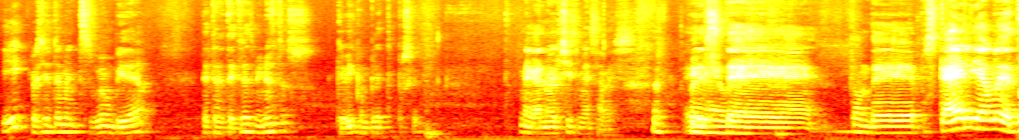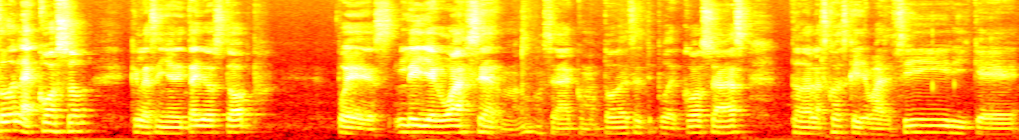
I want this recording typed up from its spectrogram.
Y recientemente subió un video de 33 minutos, que vi completo, por cierto. Me ganó el chisme esa vez. Este, donde pues Kaeli habla de todo el acoso que la señorita Stop pues le llegó a hacer, ¿no? O sea, como todo ese tipo de cosas, todas las cosas que llegó a decir y que,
